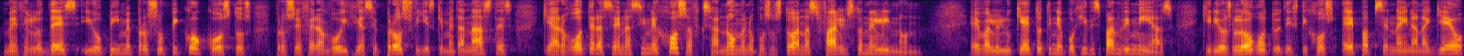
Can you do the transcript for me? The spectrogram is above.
με εθελοντές οι οποίοι με προσωπικό κόστος προσέφεραν βοήθεια σε πρόσφυγες και μετανάστες και αργότερα σε ένα συνεχώς αυξανόμενο ποσοστό ανασφάλιστων Ελλήνων. Έβαλε λουκέτο την εποχή της πανδημίας, κυρίως λόγω του ότι ευτυχώς έπαψε να είναι αναγκαίο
